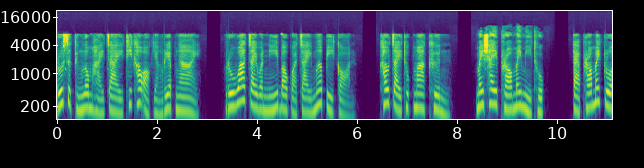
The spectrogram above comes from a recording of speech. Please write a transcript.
รู้สึกถึงลมหายใจที่เข้าออกอย่างเรียบง่าย รู้ว่าใจวันนี้เบากว่าใจเมื่อปีก่อน เข้าใจทุกมากขึ้น ไม่ใช่เพราะไม่มีทุกข์แต่เพราะไม่กลัว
